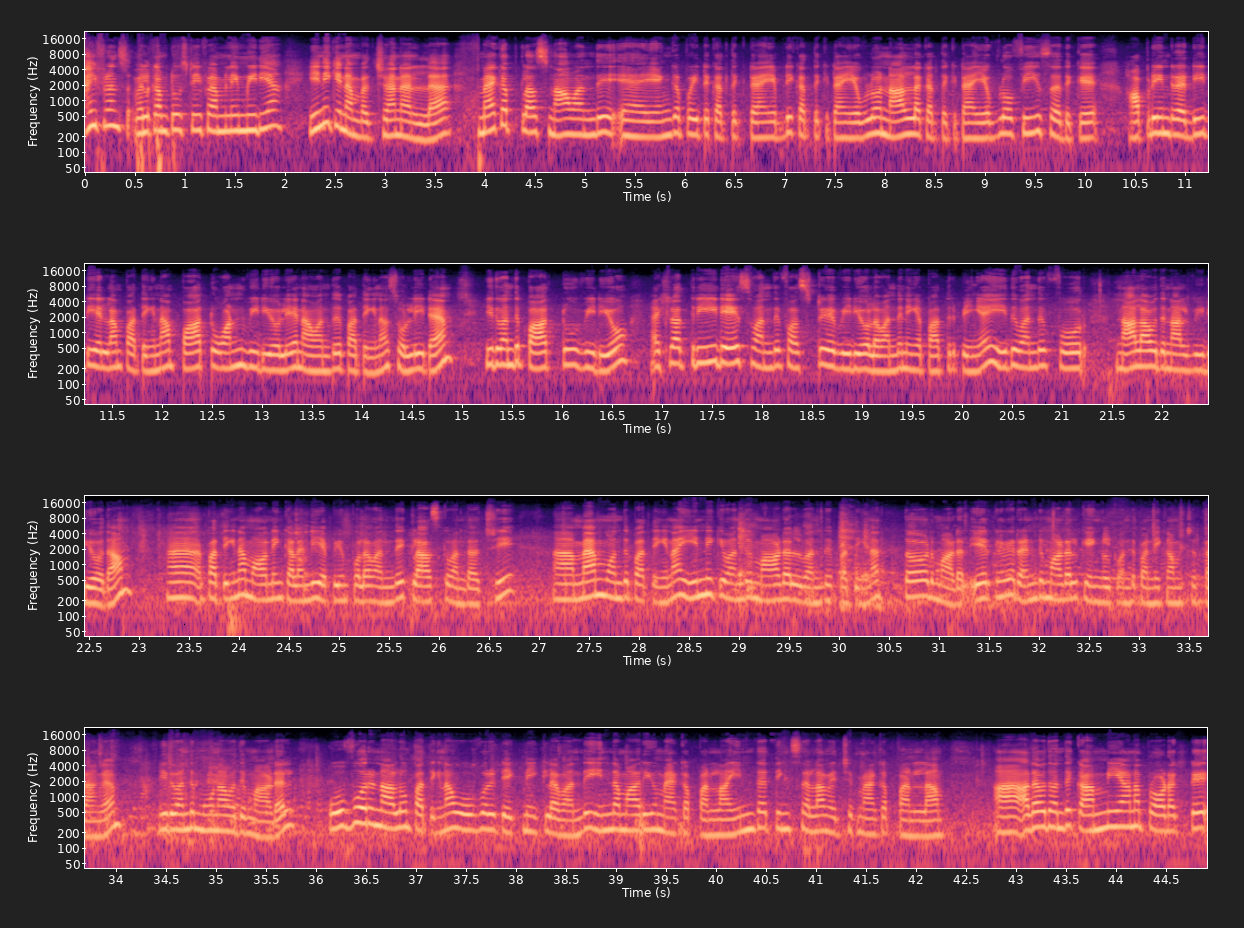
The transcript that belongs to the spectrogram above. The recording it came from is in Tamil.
Hi friends welcome to Sri family media இன்றைக்கி நம்ம சேனலில் மேக்கப் கிளாஸ் நான் வந்து எங்கே போயிட்டு கற்றுக்கிட்டேன் எப்படி கற்றுக்கிட்டேன் எவ்வளோ நாளில் கற்றுக்கிட்டேன் எவ்வளோ ஃபீஸ் அதுக்கு அப்படின்ற டீட்டெயிலெலாம் பார்த்தீங்கன்னா பார்ட் ஒன் வீடியோலேயே நான் வந்து பார்த்தீங்கன்னா சொல்லிட்டேன். இது வந்து பார்ட் டூ வீடியோ ஆக்சுவலாக த்ரீ டேஸ் வந்து ஃபஸ்ட்டு வீடியோவில் வந்து நீங்கள் பார்த்துருப்பீங்க. இது வந்து ஃபோர் நாலாவது நாள் வீடியோ தான். பார்த்தீங்கன்னா மார்னிங் கிளம்பி எப்பயும் போல் வந்து கிளாஸ்க்கு வந்தாச்சு. மேம் வந்து பார்த்தீங்கன்னா இன்றைக்கி வந்து மாடல் வந்து பார்த்திங்கன்னா தேர்ட் மாடல் ஏற்கனவே ரெண்டு மாடலுக்கு எங்களுக்கு வந்து பண்ணி காமிச்சிருக்காங்க. இது வந்து மூணாவது மாடல் ஒவ்வொரு நாளும் பார்த்திங்கன்னா ஒவ்வொரு டெக்னிக்கில் வந்து இந்த மாதிரியும் மேக்கப் பண்ணலாம். இந்த திங்ஸ் எல்லாம் வச்சு மேக்கப் பண்ணலாம். அதாவது வந்து கம்மியான ப்ராடக்ட்டு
